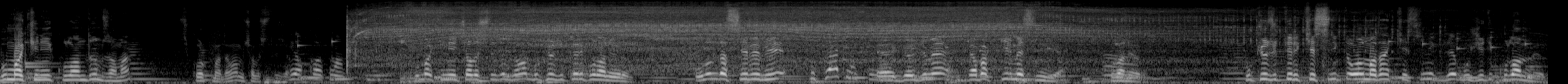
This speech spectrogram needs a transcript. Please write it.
bu makineyi kullandığım zaman hiç korkmadım ama çalıştıracağım. Yok korkmam. Bu makineyi çalıştırdığım zaman bu gözlükleri kullanıyorum. Onun da sebebi Sıçratmasın. e, gözüme kabak girmesin diye kullanıyorum. Bu gözlükleri kesinlikle olmadan kesinlikle bu jeti kullanmıyorum.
